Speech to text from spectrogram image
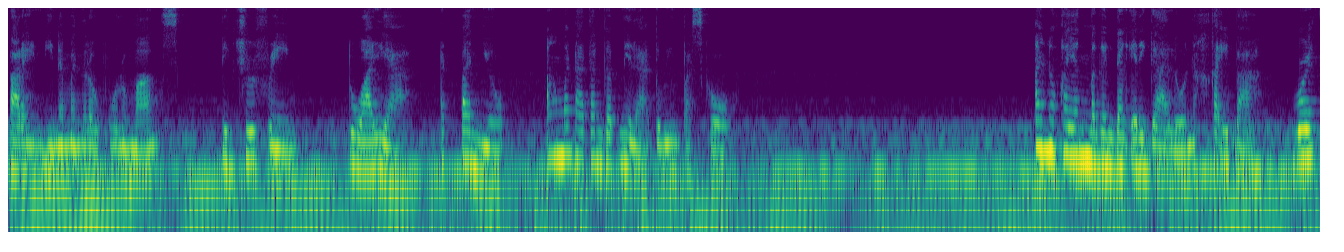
Para hindi naman raw puro mugs, picture frame, tuwalya at panyo ang matatanggap nila tuwing Pasko. Ano kayang magandang irigalo na kakaiba worth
